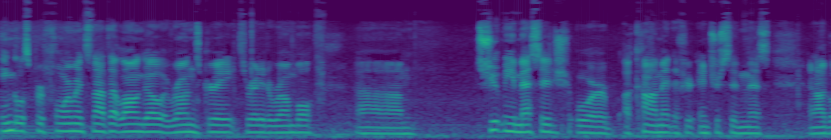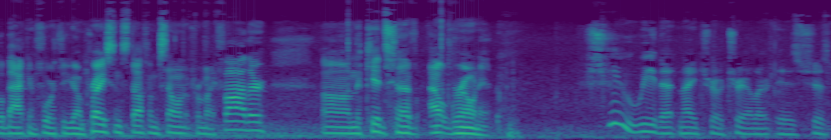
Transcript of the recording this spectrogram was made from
Ingles Performance not that long ago. It runs great. It's ready to rumble. Shoot me a message or a comment if you're interested in this and I'll go back and forth with you on price and stuff. I'm selling it for my father. Um, the kids have outgrown it. Shoo-wee, that Nitro trailer is just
